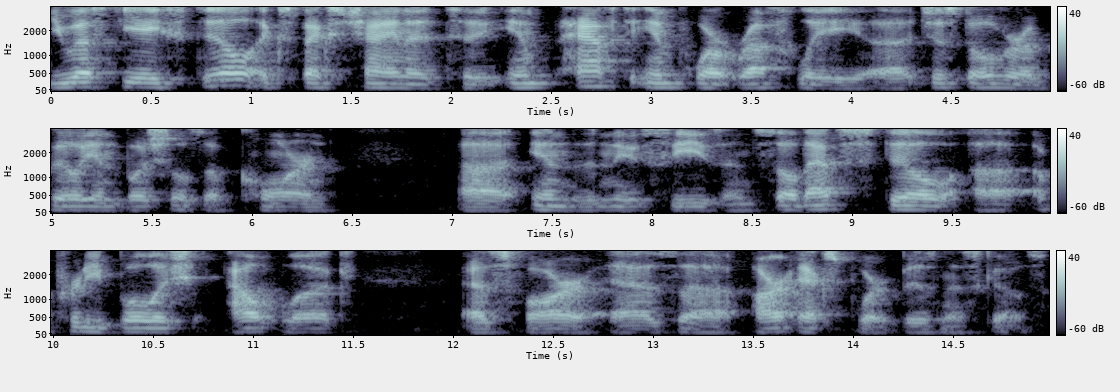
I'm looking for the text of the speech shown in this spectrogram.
USDA still expects China to imp- have to import roughly uh, just over a billion bushels of corn uh, in the new season. So that's still a, a pretty bullish outlook as far as uh, our export business goes.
